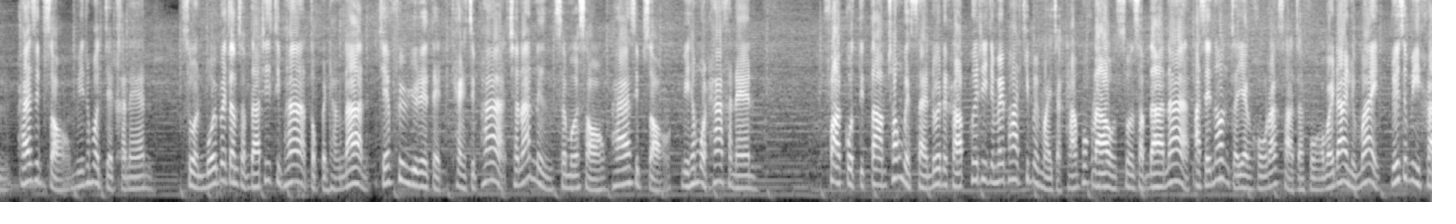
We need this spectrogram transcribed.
1 แพ้ 12 มีทั้งหมด 7 คะแนน ส่วนบุยประจำสัปดาห์ที่ 15 ตกเป็นทางด้านเชฟฟิลด์ยูไนเต็ดแข่ง 15 ชนะ 1 เสมอ 2 แพ้ 12 มีทั้งหมด 5 คะแนน ฝากกดติดตามช่องเบ็ดแซนด้วยนะครับ เพื่อที่จะไม่พลาดคลิปใหม่ ๆ จากทางพวกเรา ส่วนสัปดาห์หน้าอาร์เซนอลจะยังคงรักษาจ่าฝูงเอาไว้ได้หรือไม่ หรือจะมีใคร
